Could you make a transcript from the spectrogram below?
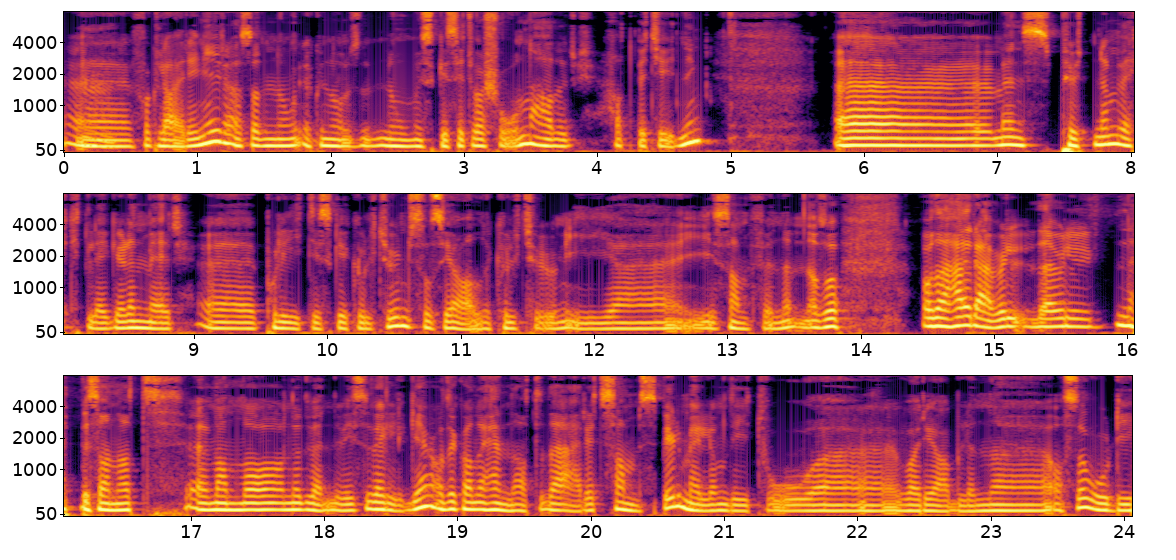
eh, forklaringer. Altså den økonomiske situasjonen har hatt betydning. Eh, mens Putnam vektlegger den mer eh, politiske kulturen, sosiale kulturen i, eh, i samfunnet. Altså, og det her er vel, det er vel neppe sånn at man må nødvendigvis velge, og det kan jo hende at det er et samspill mellom de to variablene også, hvor de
